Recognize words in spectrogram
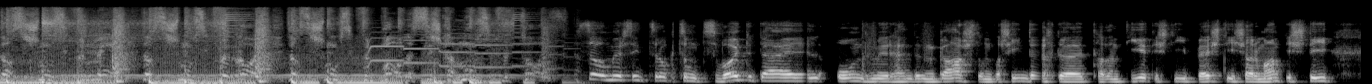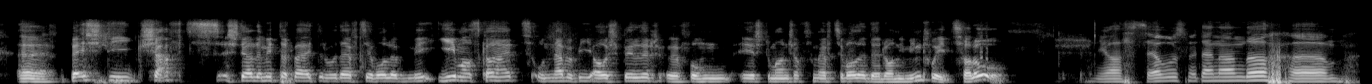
Das ist Musik für mich, das ist Musik für euch Das ist Musik für Ball, es ist keine Musik für Toys So, wir sind zurück zum zweiten Teil und wir haben einen Gast und wahrscheinlich der talentierteste, beste, charmanteste, äh, beste Geschäftsstellenmitarbeiter, den der FC Wolle jemals gehabt hat und nebenbei auch Spieler äh, vom ersten Mannschaft vom FC Wolle, der Ronny Minkwitz. Hallo! Ja, Servus miteinander. Ähm,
